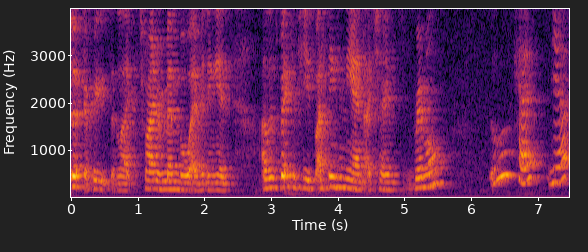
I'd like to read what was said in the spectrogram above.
go look at Boots and like try and remember what everything is. I was a bit confused, but I think in the end I chose Rimmel. Ooh, okay, yeah.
